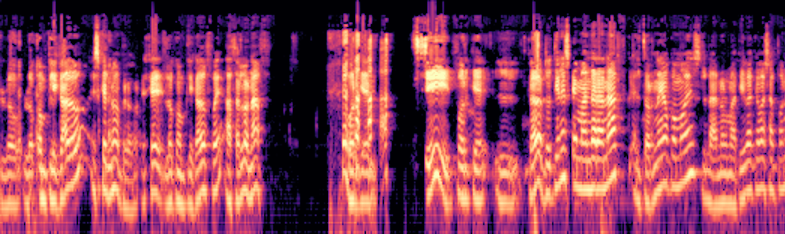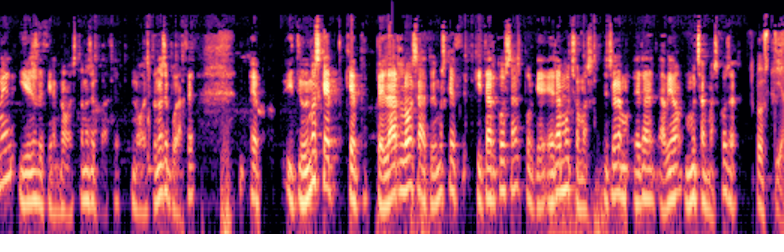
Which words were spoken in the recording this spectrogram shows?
lo, lo, complicado, es que no, pero es que lo complicado fue hacerlo NAF. Porque Sí, porque, claro, tú tienes que mandar a NAF el torneo como es, la normativa que vas a poner, y ellos decían, no, esto no se puede hacer, no, esto no se puede hacer. Eh, y tuvimos que, que, pelarlo, o sea, tuvimos que quitar cosas porque era mucho más, era, era, había muchas más cosas. Hostia.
